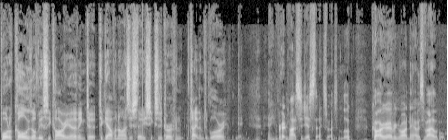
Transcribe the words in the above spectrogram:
port of call is obviously Kyrie Irving to, to galvanise this 36ers group and take them to glory. And Brett Maher suggested that. So I said, look, Kyrie Irving right now is available.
